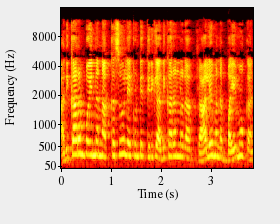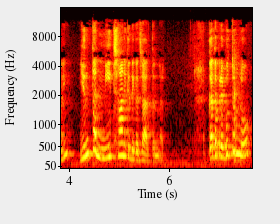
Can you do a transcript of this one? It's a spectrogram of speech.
అధికారం పోయిందన్న అక్కసో లేకుంటే తిరిగి అధికారంలో రా రాలేమన్న భయమో కానీ ఇంత నీచానికి దిగజారుతున్నారు. గత ప్రభుత్వంలో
